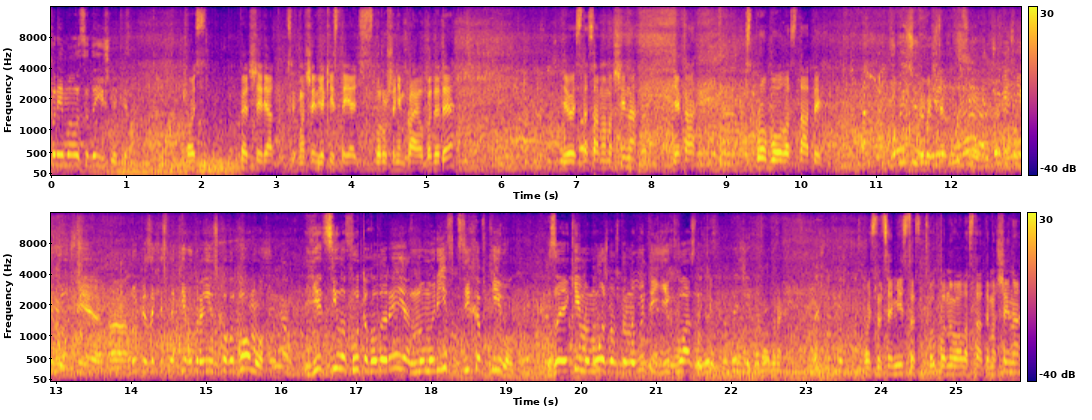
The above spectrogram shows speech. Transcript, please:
переймалися даїшники. Ось перший ряд цих машин, які стоять з порушенням правил ПДД. І ось та сама машина, яка спробувала стати. Вибачте. відповідній групі, е, групі захисників українського дому є ціла фотогалерея номерів цих автівок, за якими можна встановити їх власників. Добре. Ось на це місто планувала стати машина,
